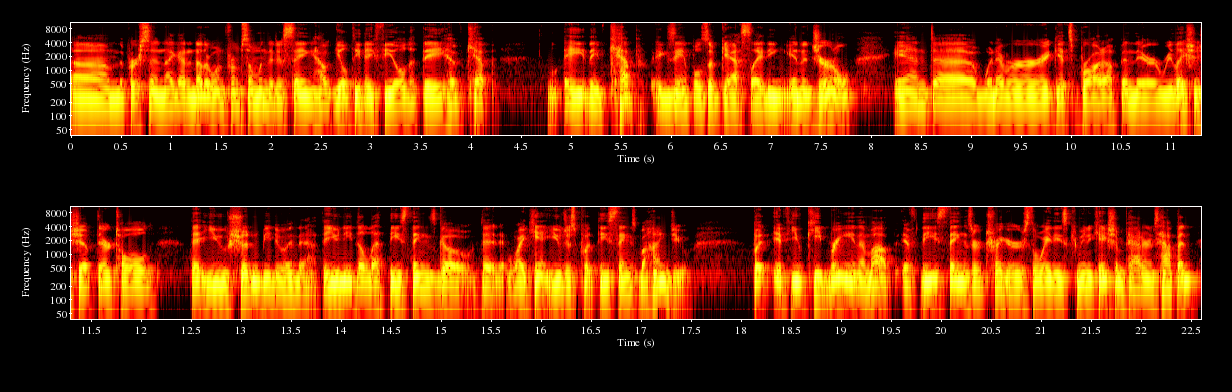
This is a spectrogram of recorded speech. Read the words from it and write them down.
Um, the person I got another one from someone that is saying how guilty they feel that they have kept a, they've kept examples of gaslighting in a journal, and uh, whenever it gets brought up in their relationship, they're told that you shouldn't be doing that, that you need to let these things go, that why can't you just put these things behind you? But if you keep bringing them up, if these things are triggers, the way these communication patterns happen,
